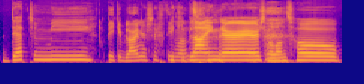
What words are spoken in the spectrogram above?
Dead to Me, Peaky Blinders zegt Peaky iemand. Blinders, Hollands Hope,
